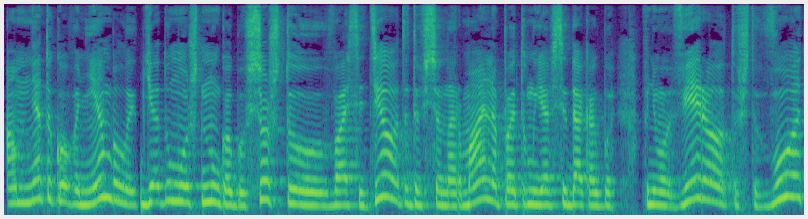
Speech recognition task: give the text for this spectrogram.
А у меня такого не было. Я думала, что, ну, как бы все, что Вася делает, это все нормально, поэтому я всегда как бы в него верила, то, что вот,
